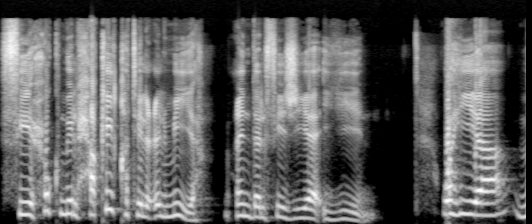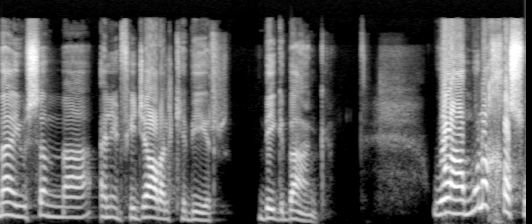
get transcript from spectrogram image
في حكم الحقيقة العلمية عند الفيزيائيين وهي ما يسمى الانفجار الكبير بيج بانج وملخص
